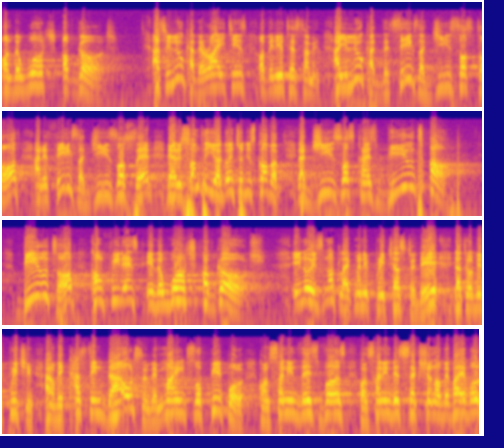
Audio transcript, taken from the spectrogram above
on the word of God. As you look at the writings of the New Testament and you look at the things that Jesus taught and the things that Jesus said, there is something you are going to discover that Jesus Christ built up, built up confidence in the word of God. You know, it's not like many preachers today that will be preaching and will be casting doubts in the minds of people concerning this verse, concerning this section of the Bible,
